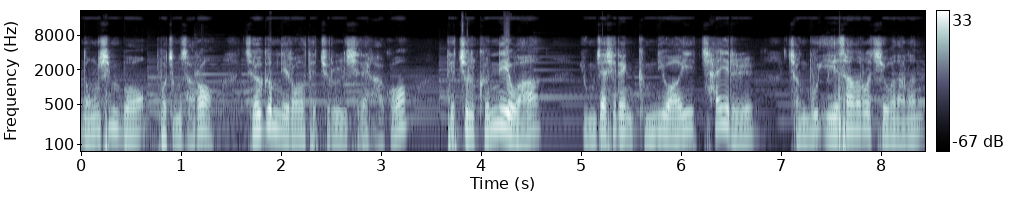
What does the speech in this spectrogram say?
농심보 보증서로 저금리로 대출을 실행하고 대출 금리와 융자 실행 금리와의 차이를 정부 예산으로 지원하는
